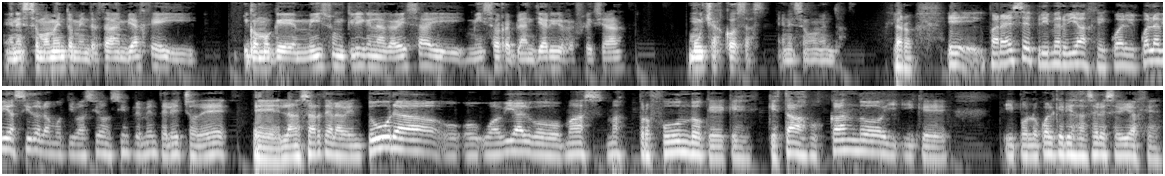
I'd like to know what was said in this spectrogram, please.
en ese momento mientras estaba en viaje y, y como que me hizo un clic en la cabeza y me hizo replantear y reflexionar muchas cosas en ese momento. Claro. Eh, para ese primer viaje, ¿cuál, ¿cuál había sido la motivación? ¿Simplemente el hecho de eh, lanzarte a la aventura o, o- o había algo más, más profundo que, que- que estabas buscando y, y que y por lo cual querías hacer ese viaje?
